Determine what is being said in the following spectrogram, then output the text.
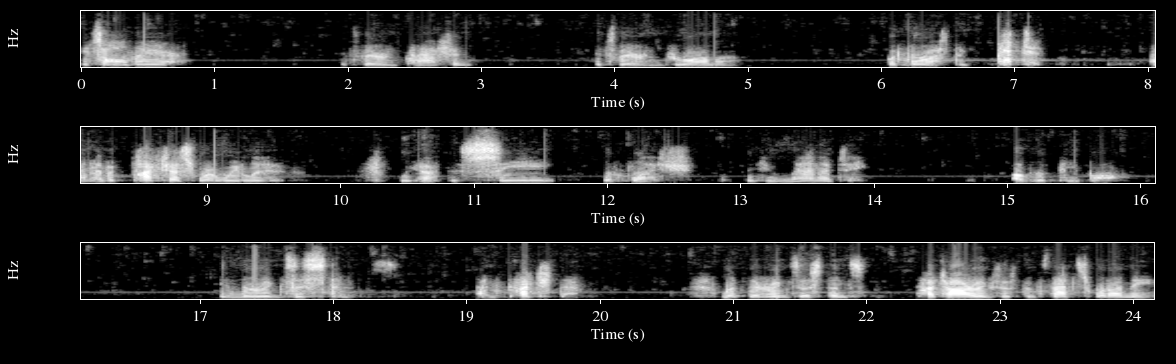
It's all there. It's there in passion. It's there in drama but for us to catch it and have it touch us where we live, we have to see the flesh, the humanity of the people in their existence and touch them. Let their existence touch our existence. That's what I mean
